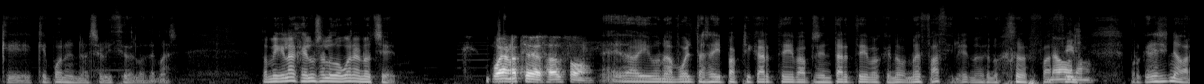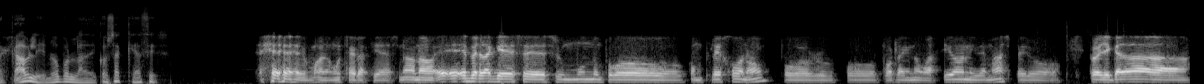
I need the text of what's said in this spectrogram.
que, que ponen al servicio de los demás. Don Miguel Ángel, un saludo, buena noche. Buenas noches, Adolfo. He dado ahí unas vueltas ahí para explicarte, para presentarte, porque no, no es fácil, ¿eh? No, es fácil. Porque eres inabarcable, ¿no? Por la de cosas que haces. bueno, muchas gracias. No, no, e, es verdad que ese es un mundo un poco complejo, ¿no? Por, por, la innovación y demás, pero, pero cada,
